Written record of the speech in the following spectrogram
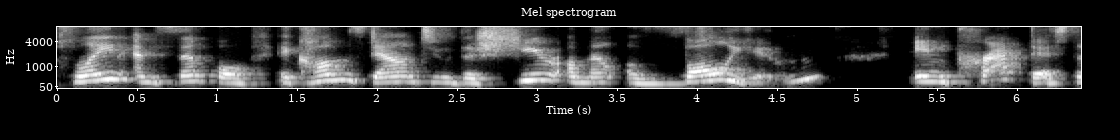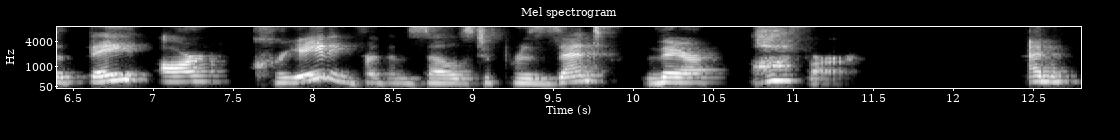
Plain and simple, it comes down to the sheer amount of volume in practice that they are creating for themselves to present their offer. And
